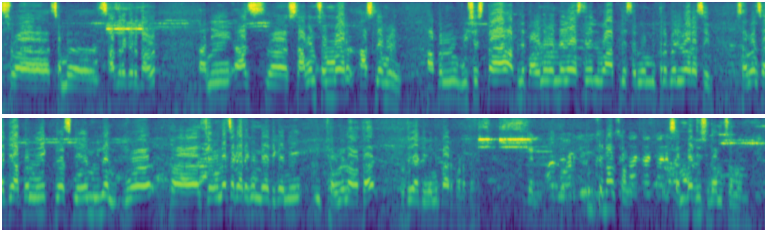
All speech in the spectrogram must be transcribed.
स्व- सम- साजरा करत आहोत. आणि आज श्रावण सोमवार असल्यामुळे आपण विशेषतः आपले पाहुणे मंडळी असतील व आपले सर्व मित्रपरिवार असेल सर्वांसाठी आपण एक स्नेह मिलन व जेवणाचा कार्यक्रम या ठिकाणी ठेवलेला होता. तो या ठिकाणी पार पडत आहे. तुमचं नाव सांगा. संभाजी सुदाम सोनवणे.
